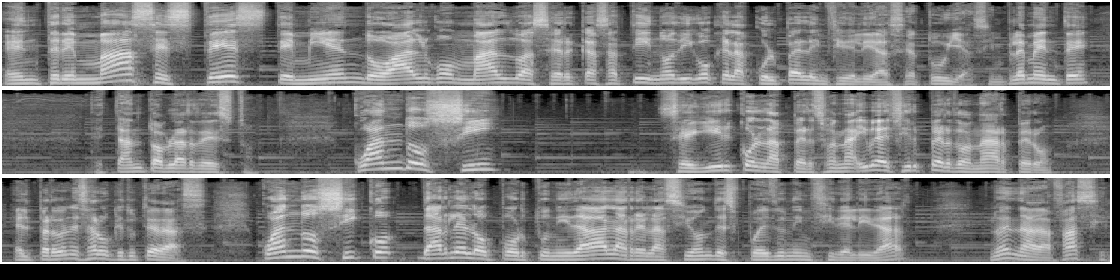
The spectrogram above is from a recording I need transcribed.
Entre más estés temiendo algo, más lo acercas a ti. No digo que la culpa de la infidelidad sea tuya, simplemente de tanto hablar de esto. ¿Cuándo sí seguir con la persona? Iba a decir perdonar, pero el perdón es algo que tú te das. ¿Cuándo sí darle la oportunidad a la relación después de una infidelidad? No es nada fácil.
